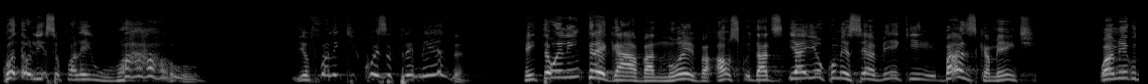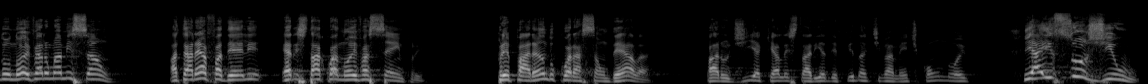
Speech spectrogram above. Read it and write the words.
Quando eu li isso, eu falei, uau! E eu falei, que coisa tremenda. Então ele entregava a noiva aos cuidados. E aí eu comecei a ver que, basicamente, o amigo do noivo era uma missão. A tarefa dele era estar com a noiva sempre, preparando o coração dela para o dia que ela estaria definitivamente com o noivo. E aí surgiu,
